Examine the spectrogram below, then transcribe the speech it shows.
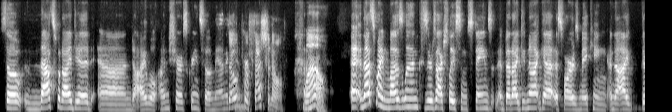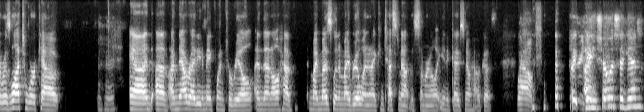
so that's what I did. And I will unshare screen so Amanda So can. professional. wow. Uh, that's my muslin because there's actually some stains, but I did not get as far as making, and I, there was a lot to work out. Mhm. And um, I'm now ready to make one for real. And then I'll have my muslin and my real one and I can test them out this summer. and I'll let you guys know how it goes. Wow. Wait, can you show us again?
